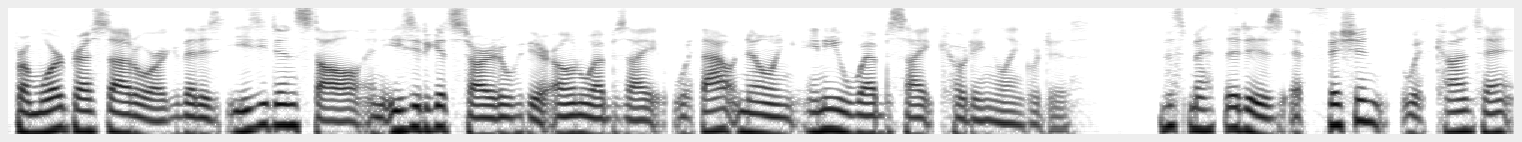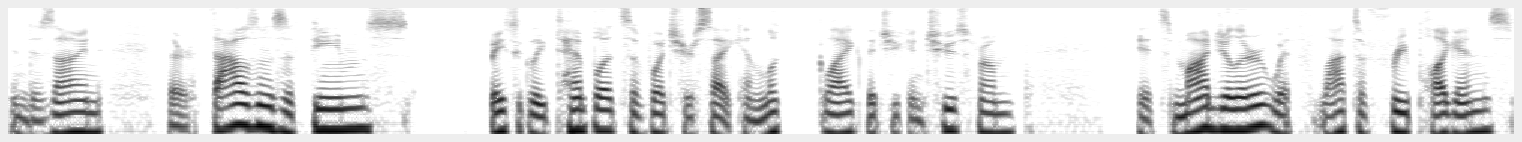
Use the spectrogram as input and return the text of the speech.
from WordPress.org that is easy to install and easy to get started with your own website without knowing any website coding languages. This method is efficient with content and design. There are thousands of themes, basically templates of what your site can look like that you can choose from. It's modular with lots of free plugins,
